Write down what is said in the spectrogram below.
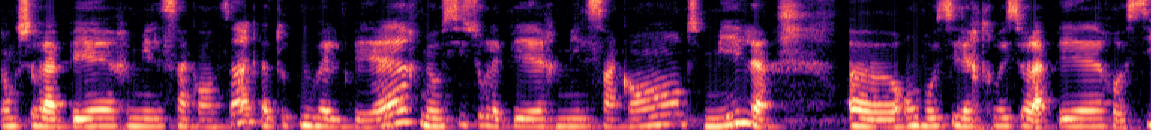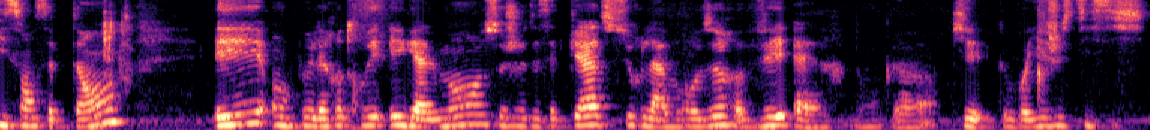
donc sur la PR 1055, la toute nouvelle PR, mais aussi sur les PR 1050, 1000. on va aussi les retrouver sur la PR 670 et on peut les retrouver également, ce jeu des sept cadres, sur la browser VR. Euh, qui est, que vous voyez juste ici,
